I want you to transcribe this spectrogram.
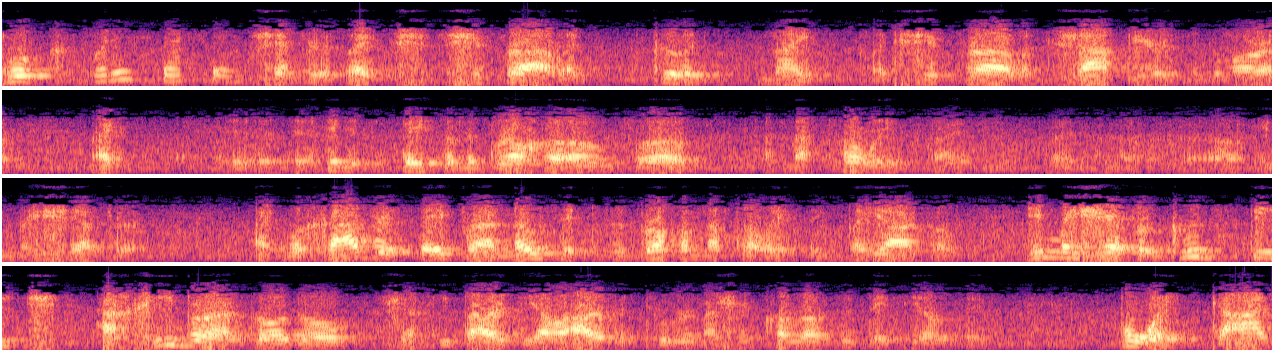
book. What is Sefer? Sefer is like shifra, like good, nice, like shifra, like shapir in the Gemara. Like uh, I think it's based on the bracha of uh, Naphtali, right? Uh, in my Sefer. Like L'chaber Sefer Anosik is the bracha of Naphtali, I think, by Yaakov. In my Sefer, good speech, Achibar Agodol, Shechibarti al Arva Turim Asher Kolot Beit Yosef. Boy, God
